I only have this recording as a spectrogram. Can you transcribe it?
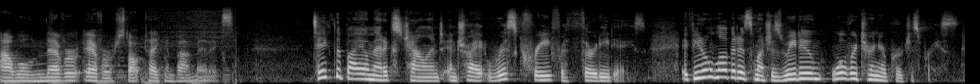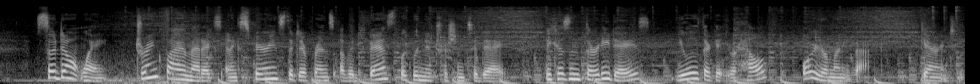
I will never ever stop taking Biometics. Take the Biometics Challenge and try it risk-free for 30 days. If you don't love it as much as we do, we'll return your purchase price. So don't wait. Drink Biometics and experience the difference of advanced liquid nutrition today because in 30 days, you'll either get your health or your money back. Guaranteed.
